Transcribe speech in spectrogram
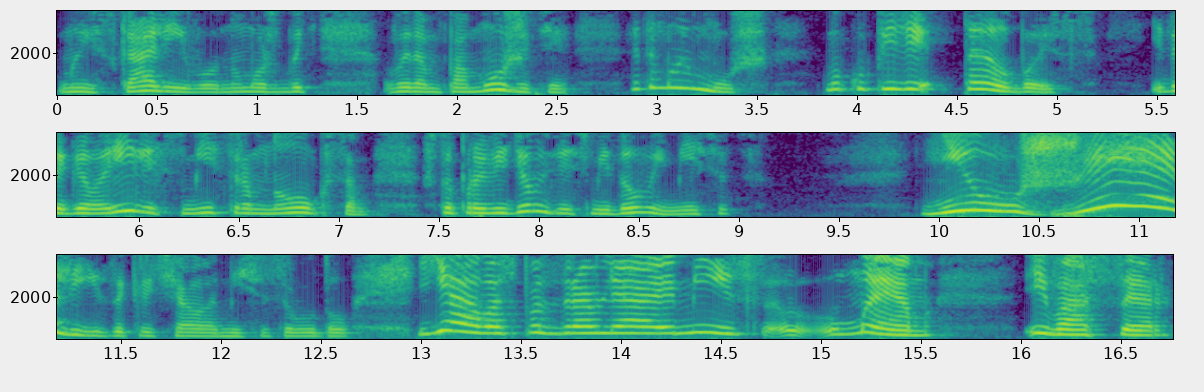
мы искали его, но, может быть, вы нам поможете? Это мой муж. Мы купили Телбойс и договорились с мистером Ноуксом, что проведем здесь медовый месяц. «Неужели?» — закричала миссис Рудл. «Я вас поздравляю, мисс... Э, мэм, и вас, сэр!»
